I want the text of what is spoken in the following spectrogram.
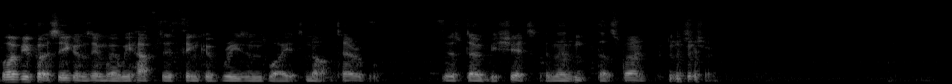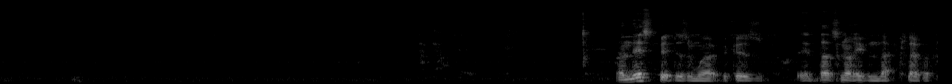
Why have you put a sequence in where we have to think of reasons why it's not terrible? Just don't be shit, and then that's fine. That's true. And this bit doesn't work because it, that's not even that clever.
